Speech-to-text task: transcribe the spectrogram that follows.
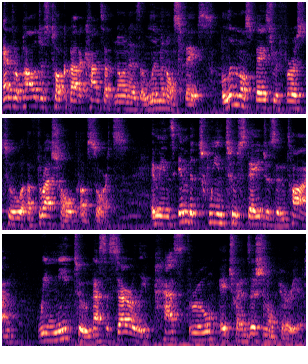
Anthropologists talk about a concept known as a liminal space. A liminal space refers to a threshold of sorts. It means in between two stages in time, we need to necessarily pass through a transitional period.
